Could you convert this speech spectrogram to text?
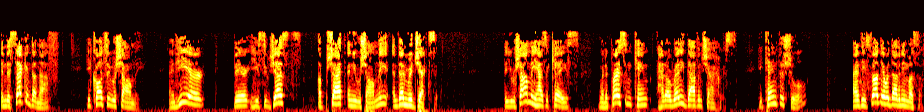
In the second anaf, he quotes Yerushalmi, and here there he suggests a pshat and Yerushalmi and then rejects it. The Yerushalmi has a case when a person came had already davened shachris. He came to shul, and he saw they were davening musaf.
